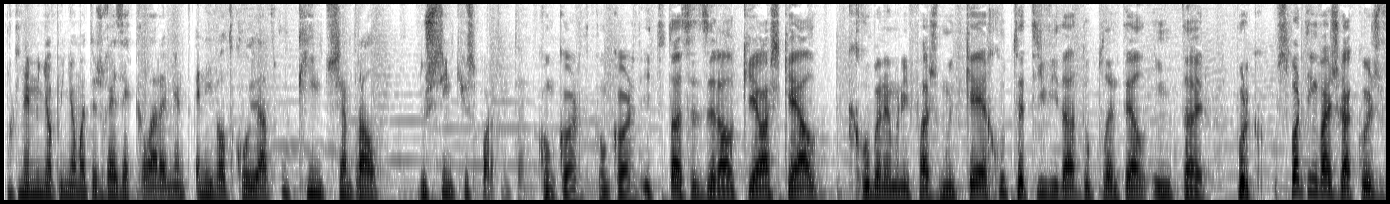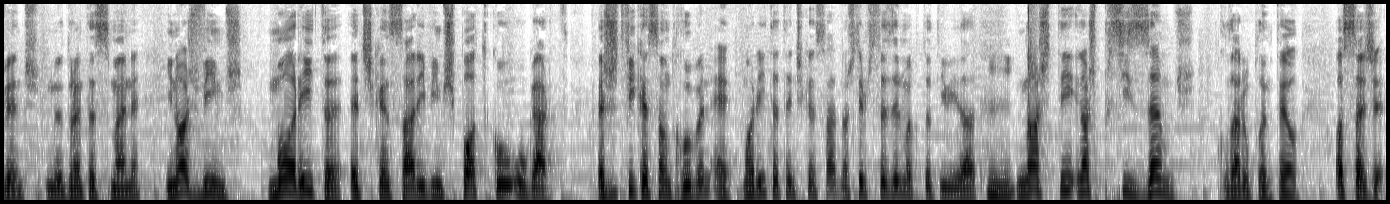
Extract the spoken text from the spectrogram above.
Porque, na minha opinião, Mateus Reis é claramente, a nível de qualidade, o quinto central dos cinco que o Sporting tem. Concordo, concordo. E tu estás a dizer algo que eu acho que é algo que Ruben Amorim faz muito, que é a rotatividade do plantel inteiro. Porque o Sporting vai jogar com os Juventus durante a semana e nós vimos Morita a descansar e vimos Spot com o Ugarte. A justificação de Ruben é Morita tem descansado, nós temos de fazer uma rotatividade, nós, te- nós precisamos rodar o plantel. Ou seja,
